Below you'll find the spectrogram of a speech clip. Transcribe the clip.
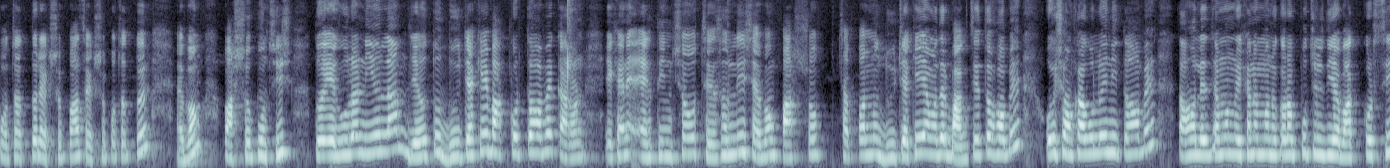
পঁচাত্তর, একশো পাঁচ, একশো পঁচাত্তর এবং পাঁচশো পঁচিশ। তো এগুলো নিলাম যেহেতু দুইটাকেই ভাগ করতে হবে, কারণ এখানে এক তিনশো ছেচল্লিশ এবং পাঁচশো ছাপ্পান্ন দুইটাকেই আমাদের ভাগ যেতে হবে। ওই সংখ্যাগুলোই নিতে হবে। তাহলে যেমন এখানে মনে করো পঁচিশ দিয়ে ভাগ করছি,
